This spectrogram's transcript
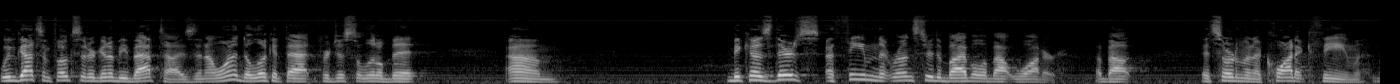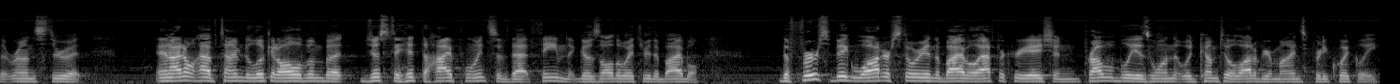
we've got some folks that are going to be baptized, and I wanted to look at that for just a little bit. Um, because there's a theme that runs through the Bible about water, about it's sort of an aquatic theme that runs through it. And I don't have time to look at all of them, but just to hit the high points of that theme that goes all the way through the Bible. The first big water story in the Bible after creation probably is one that would come to a lot of your minds pretty quickly.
